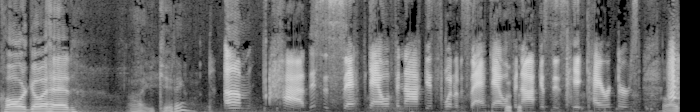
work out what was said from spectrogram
Caller, go ahead. Oh, are you kidding? Um, hi, this is Seth Galifianakis, one of Zach Galifianakis' hit characters. Oh, I,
